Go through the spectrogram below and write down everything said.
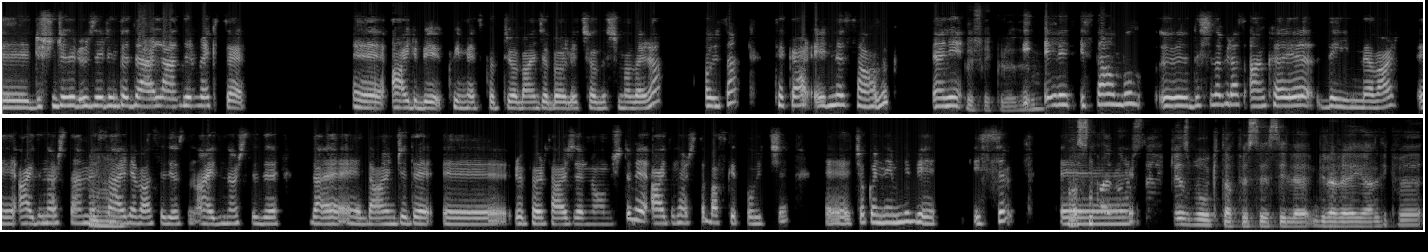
e, düşünceleri üzerinde değerlendirmek de e, ayrı bir kıymet katıyor bence böyle çalışmalara. O yüzden tekrar eline sağlık. Yani Teşekkür ederim. Evet İstanbul e, dışında biraz Ankara'ya değinme var. E, Aydın Üniversitesi'nden vesaire bahsediyorsun. Aydın Daha, e, daha önce de e, röportajların olmuştu ve Aydın Hırs da basketbol için e, çok önemli bir isim. Aslında Aydın Hırs'ta ilk kez bu kitap vesilesiyle bir araya geldik ve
